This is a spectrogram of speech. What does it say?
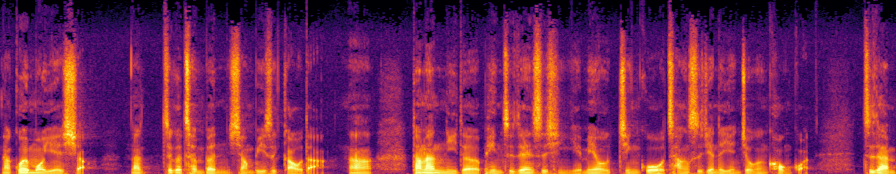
那规模也小，那这个成本想必是高的。那当然，你的品质这件事情也没有经过长时间的研究跟控管，自然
